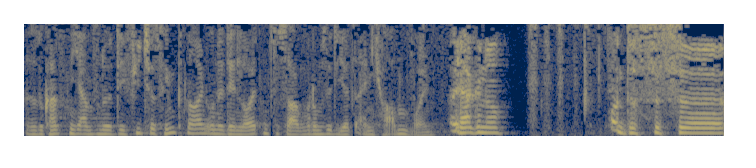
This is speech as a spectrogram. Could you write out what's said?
Also du kannst nicht einfach nur die Features hinknallen, ohne den Leuten zu sagen, warum sie die jetzt eigentlich haben wollen. Ja, genau. Und das ist äh,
